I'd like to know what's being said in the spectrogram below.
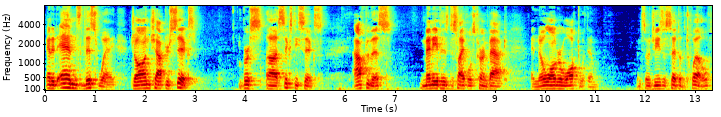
and it ends this way John chapter 6, verse uh, 66. After this, many of his disciples turned back and no longer walked with him. And so Jesus said to the twelve,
